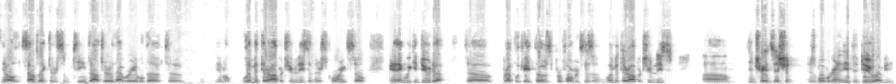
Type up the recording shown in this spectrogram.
you know, it sounds like there's some teams out there that were able to, to, you know, limit their opportunities and their scoring. So anything we can do to, to replicate those performances and limit their opportunities um, in transition is what we're going to need to do. I mean,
